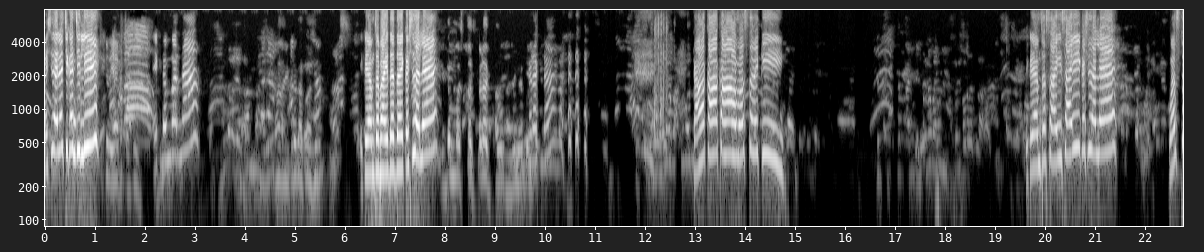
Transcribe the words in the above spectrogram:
कशी झाले चिकन चिल्ली? एक नंबर ना? इकडे आमचा भाई दादा आहे. कसे झाले? एकदम मस्त कडक. कडक ना? खावा खावा खावा मस्त पैकी. इकडे आमचा साई साई कशी झाले? मस्त.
